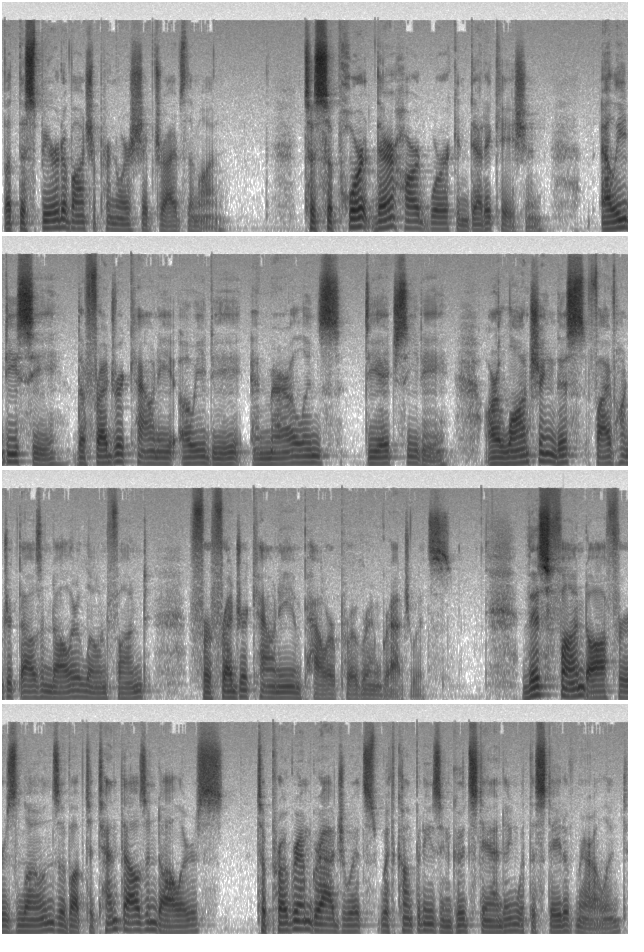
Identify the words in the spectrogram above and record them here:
but the spirit of entrepreneurship drives them on. To support their hard work and dedication, LEDC, the Frederick County OED, and Maryland's DHCD are launching this $500,000 loan fund for Frederick County Empower Program graduates. This fund offers loans of up to $10,000 to program graduates with companies in good standing with the state of Maryland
